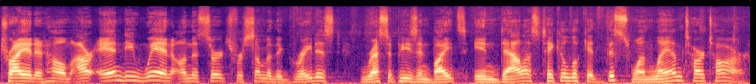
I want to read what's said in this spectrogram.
try it at home. Our Andy Wynn on the search for some of the greatest recipes and bites in Dallas. Take a look at this one, lamb tartare.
